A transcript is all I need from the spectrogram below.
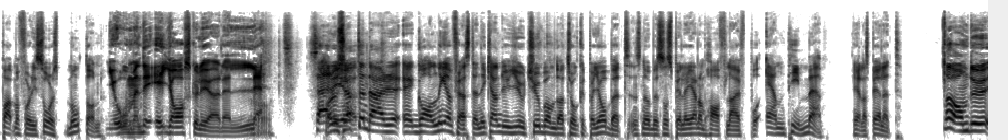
på att man får det i source-motorn? Jo, men det är, jag skulle göra det lätt. Har du Seriöst. sett den där eh, galningen förresten? Det kan du youtube om du har tråkigt på jobbet. En snubbe som spelar igenom Half-Life på en timme, hela spelet. Ja, om du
